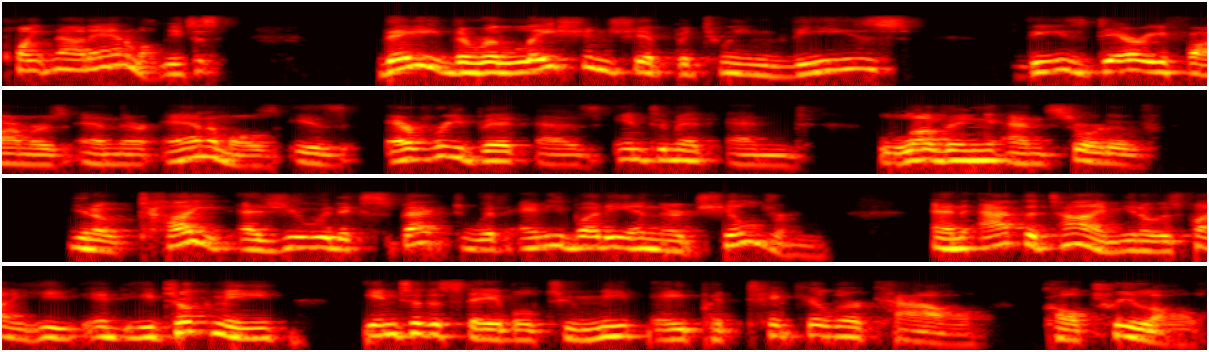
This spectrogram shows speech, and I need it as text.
pointing out animals. He just, they, the relationship between these, these dairy farmers and their animals is every bit as intimate and loving and sort of, you know, tight as you would expect with anybody and their children. And at the time, you know, it was funny. He he took me into the stable to meet a particular cow called Trilol.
